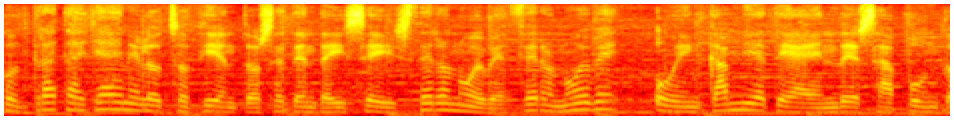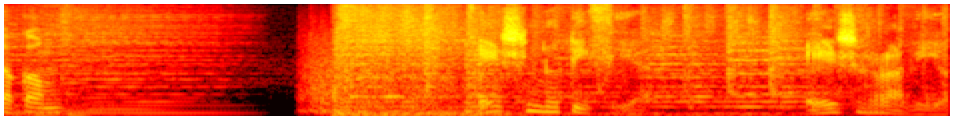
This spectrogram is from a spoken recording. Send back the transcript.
Contrata ya en el 876-0909 o en cámbiateaendesa.com. Es noticia. Es radio.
